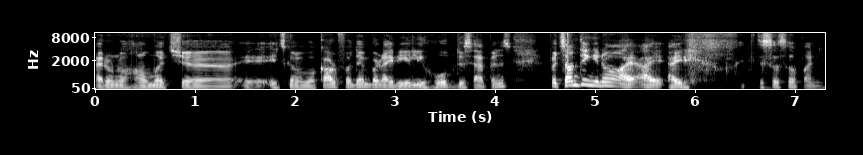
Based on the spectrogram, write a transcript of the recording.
I don't know how much uh, it's going to work out for them, but I really hope this happens. But something, you know, I, I, I this is so funny.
